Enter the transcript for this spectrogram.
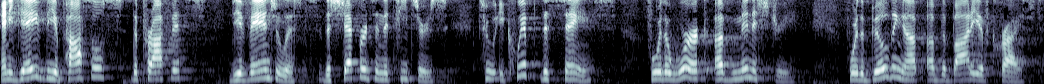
And he gave the apostles, the prophets, the evangelists, the shepherds, and the teachers to equip the saints for the work of ministry, for the building up of the body of Christ,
